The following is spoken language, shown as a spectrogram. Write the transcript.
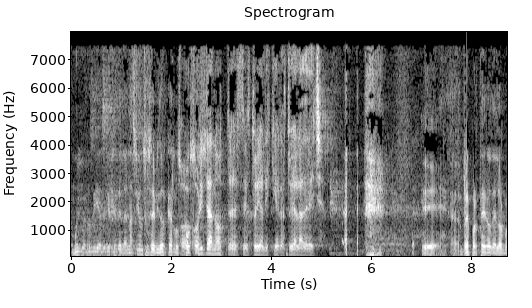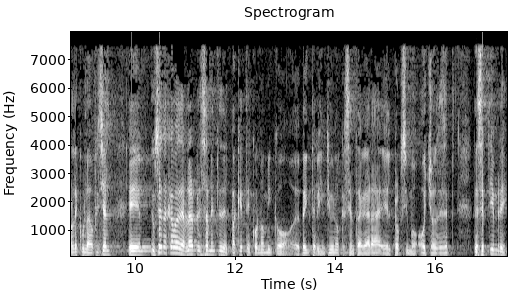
Eh, muy buenos días, jefe de la Nación, su servidor Carlos Pozos. Ahorita no este, estoy a la izquierda, estoy a la derecha. eh, reportero de la molécula oficial. Eh, usted acaba de hablar precisamente del paquete económico 2021 eh, que se entregará el próximo 8 de, septiembre.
